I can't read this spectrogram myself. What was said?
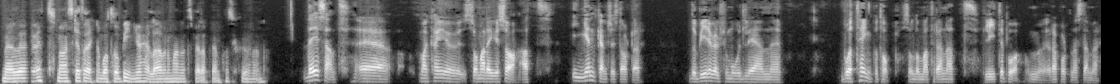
Men jag vet, man ska inte räkna bort Robinho heller, även om han inte spelar på den positionen. Det är sant. Eh, man kan ju, som Allegri sa, att ingen kanske startar. Då blir det väl förmodligen eh, Boateng på topp, som de har tränat lite på, om rapporterna stämmer.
